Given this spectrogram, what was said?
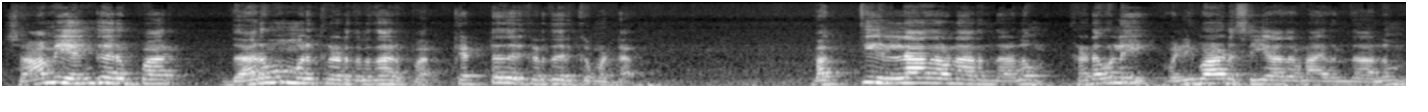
சாமி எங்கே இருப்பார்? தர்மம் இருக்கிற இடத்துல தான் இருப்பார். கெட்டது இருக்கிறத இருக்க மாட்டார். பக்தி இல்லாதவனாக இருந்தாலும் கடவுளை வழிபாடு செய்யாதவனாக இருந்தாலும்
